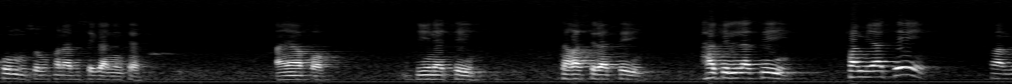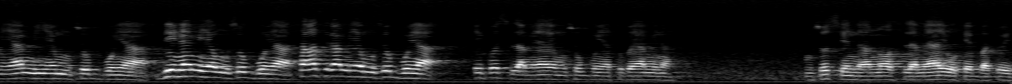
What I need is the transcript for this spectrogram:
ko musow fana bɛ se ka nin kɛ an y'a fɔ diinɛ tɛ yen tagasira tɛ yen hakilina tɛ yen faamuya tɛ yen faamuya min ye muso bonya diinɛ min ye muso bonya tagasira min ye muso bonya i ko silamɛya ye muso bonya cogoya min na muso sen da nɔ silamɛya y'o kɛ bato ye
